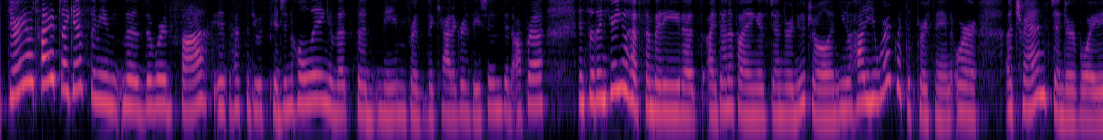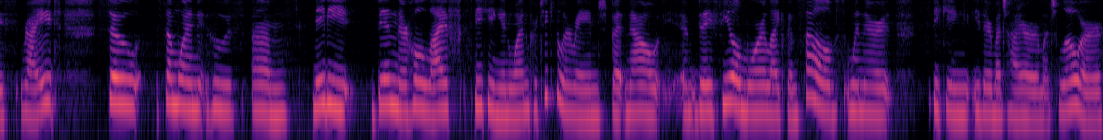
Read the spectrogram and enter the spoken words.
stereotyped, I guess. I mean, the, the word fach, it has to do with pigeonholing, and that's the name for the categorizations in opera. And so then here you have somebody that's identifying as gender neutral, and, you know, how do you work with this person? Or a transgender voice, right? So someone who's um, maybe been their whole life speaking in one particular range, but now um, they feel more like themselves when they're speaking either much higher or much lower.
